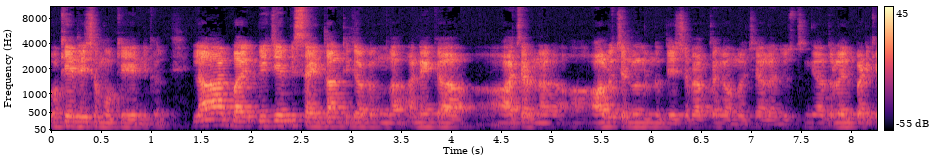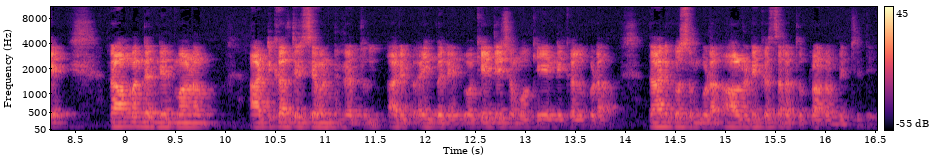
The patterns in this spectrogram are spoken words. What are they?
ఒకే దేశం ఒకే ఎన్నికలు. ఇలా బై- బీజేపీ సైద్ధాంతికంగా అనేక ఆచరణ ఆలోచనలను దేశవ్యాప్తంగా అమలు చేయాలని చూస్తుంది. అందులో ఇప్పటికే రామ మందిర్ నిర్మాణం ఆర్టికల్ త్రీ సెవెంటీ రద్దు అరి- అయిపోయినాయి. ఒకే దేశం ఒకే ఎన్నికలు కూడా దానికోసం కూడా ఆల్రెడీ కసరత్తు ప్రారంభించింది.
